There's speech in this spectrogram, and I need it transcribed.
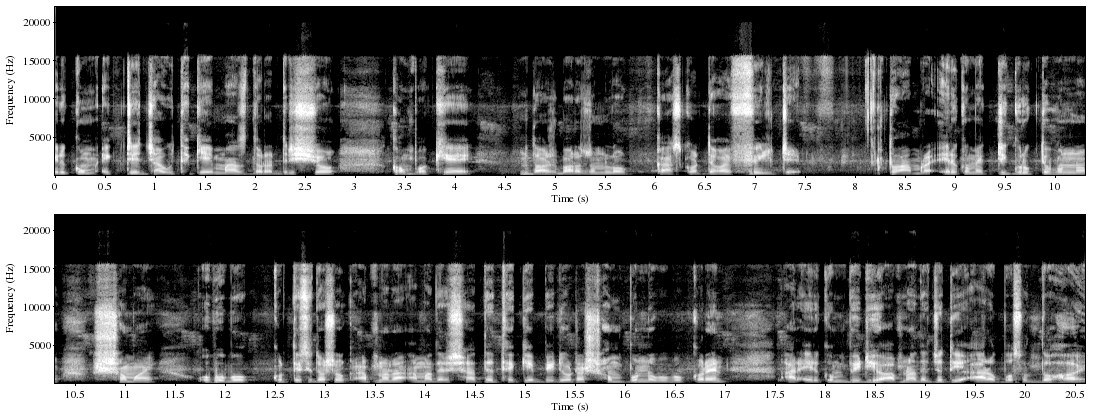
এরকম একটি ঝাউ থেকে মাছ ধরার দৃশ্য। কমপক্ষে দশ বারো জন লোক কাজ করতে হয় ফিল্ডে। তো আমরা এরকম একটি গুরুত্বপূর্ণ সময় উপভোগ করতেছি। দর্শক, আপনারা আমাদের সাথে থেকে ভিডিওটা সম্পূর্ণ উপভোগ করেন। আর এরকম ভিডিও আপনাদের যদি আরও পছন্দ হয়,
